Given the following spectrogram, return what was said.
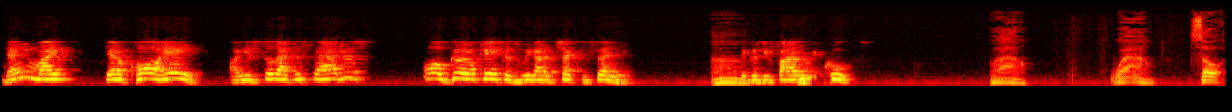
Then you might get a call, hey, are you still at this address? Oh, good, okay, because we got a check to send you. Uh, because you finally recouped. Wow. Wow. So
